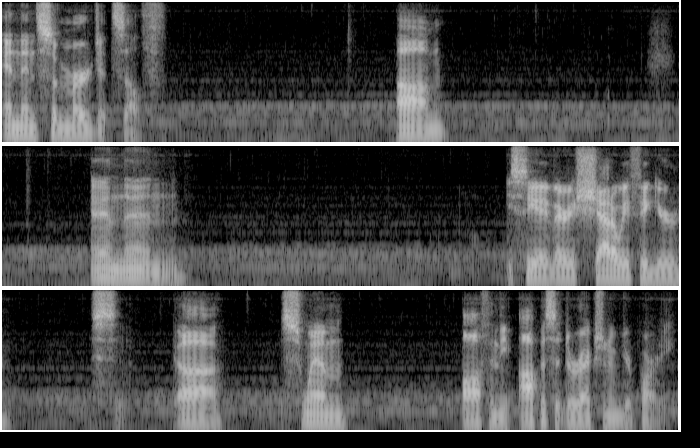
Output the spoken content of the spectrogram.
and then submerge itself. Um and then you see a very shadowy figure uh, swim off in the opposite direction of your party.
